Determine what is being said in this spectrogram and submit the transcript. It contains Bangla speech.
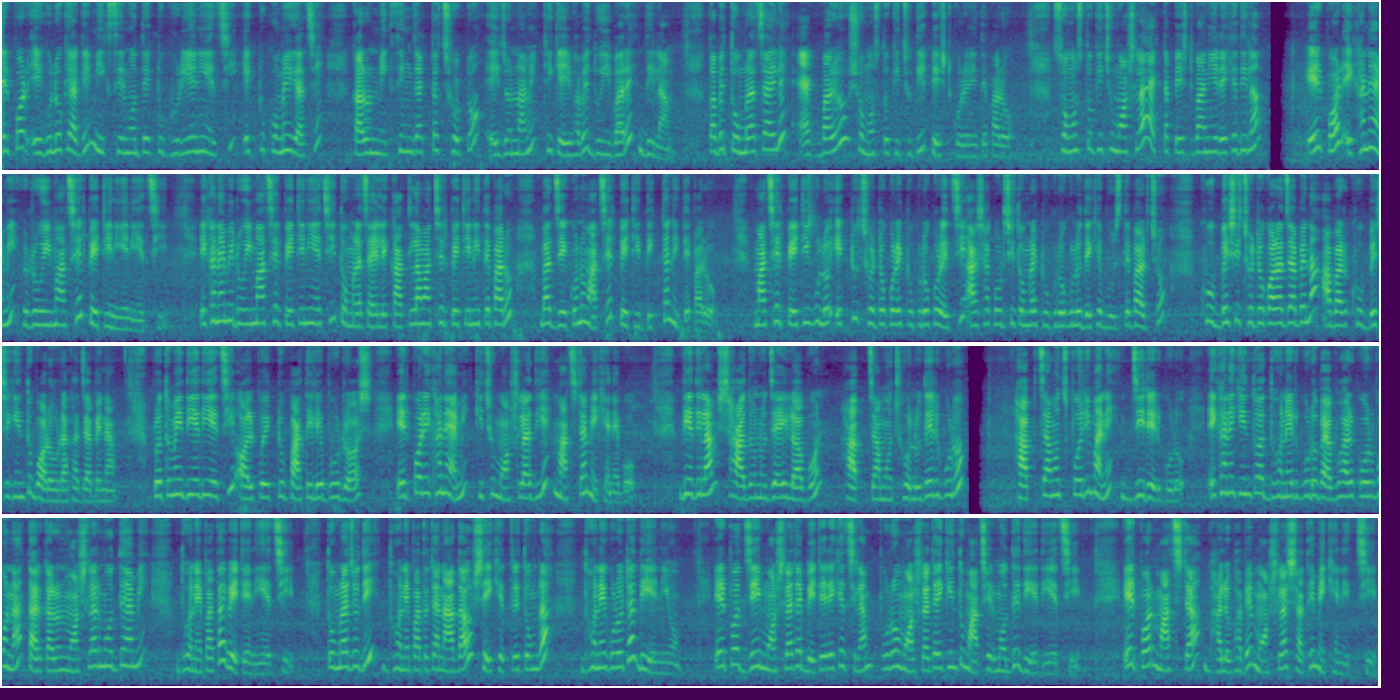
এরপর এগুলোকে আগে মিক্সির মধ্যে একটু ঘুরিয়ে নিয়েছি, একটু কমে গেছে, কারণ মিক্সিং জারটা ছোট, এই জন্য আমি ঠিক এইভাবে দুইবারে দিলাম। তবে তোমরা চাইলে একবারেও সমস্ত কিছু দিয়ে পেস্ট করে নিতে পারো। সমস্ত কিছু মশলা একটা পেস্ট বানিয়ে রেখে দিলাম। এরপর এখানে আমি রুই মাছের পেটি নিয়ে নিয়েছি। এখানে আমি রুই মাছের পেটি নিয়েছি। তোমরা চাইলে কাতলা মাছের পেটি নিতে পারো বা যে কোনো মাছের পেটির দিকটা নিতে পারো। মাছের পেটিগুলো একটু ছোট করে টুকরো করেছি। আশা করছি তোমরা টুকরোগুলো দেখে বুঝতে পারছ। খুব বেশি ছোট করা যাবে না, আবার খুব বেশি কিন্তু বড়ও রাখা যাবে না। প্রথমেই দিয়ে দিয়েছি অল্প একটু পাতিলেবুর রস। এরপর এখানে আমি কিছু মশলা দিয়ে মাছটা মেখে নেব। দিয়ে দিলাম স্বাদ অনুযায়ী লবণ, হাফ চামচ হলুদের গুঁড়ো হাফ চামচ পরিমাণে জিরের গুঁড়ো। এখানে কিন্তু আর ধনের গুঁড়ো ব্যবহার করব না, তার কারণ মশলার মধ্যে আমি ধনে পাতা বেটে নিয়েছি। তোমরা যদি ধনে পাতাটা না দাও, সেই ক্ষেত্রে তোমরা ধনে গুঁড়োটা দিয়ে নিও। এরপর যেই মশলাটা বেটে রেখেছিলাম, পুরো মশলাটাই কিন্তু মাছের মধ্যে দিয়ে দিয়েছি। এরপর মাছটা ভালোভাবে মশলার সাথে মেখে নিচ্ছি।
